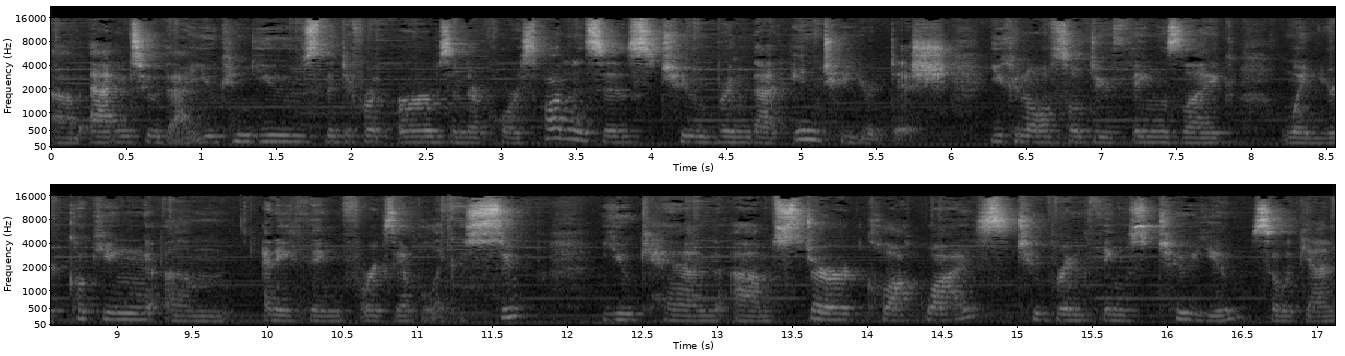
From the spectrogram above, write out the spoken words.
Um, adding to that, you can use the different herbs and their correspondences to bring that into your dish. You can also do things like when you're cooking um, anything, for example, like a soup, you can um, stir clockwise to bring things to you. So again,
